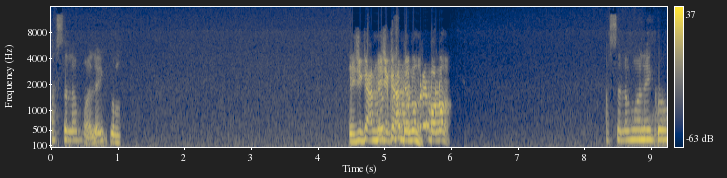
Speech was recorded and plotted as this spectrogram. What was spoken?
আসসালামু আলাইকুম। বলুন। বলুন। আসসালামু আলাইকুম।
